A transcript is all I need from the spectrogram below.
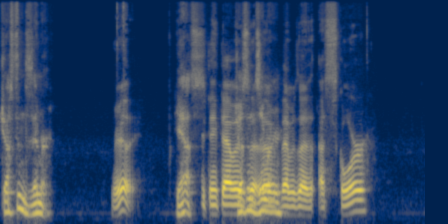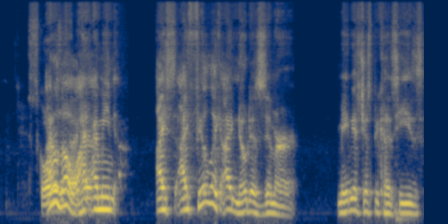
Justin Zimmer. Really? Yes. You think that was Justin a, Zimmer- a- that was a, a score? Score? I don't know. I, I mean, I I feel like I noticed Zimmer. Maybe it's just because he's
